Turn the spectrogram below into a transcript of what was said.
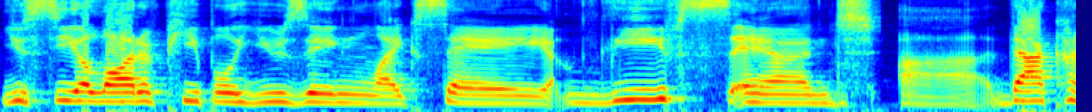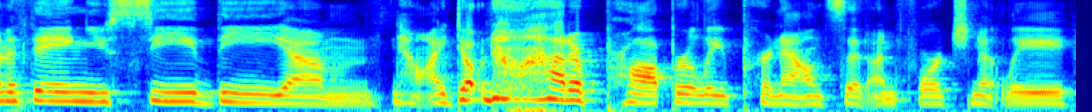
You see a lot of people using, like, say, leaves and uh, that kind of thing. You see the, um, now I don't know how to properly pronounce it, unfortunately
